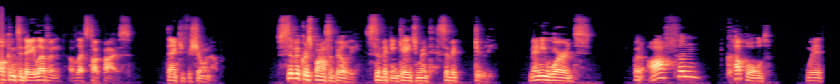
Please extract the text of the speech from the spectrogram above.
Welcome to day 11 of Let's Talk Bias. Thank you for showing up. Civic responsibility, civic engagement, civic duty. Many words, but often coupled with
